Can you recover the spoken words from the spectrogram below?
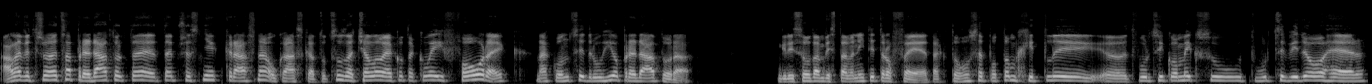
Ale vetřelec a predátor, to je, to je přesně krásná ukázka. To, co začalo jako takový fórek na konci druhého predátora, kdy jsou tam vystaveny ty trofeje, tak toho se potom chytli uh, tvůrci komiksů, tvůrci videoher,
